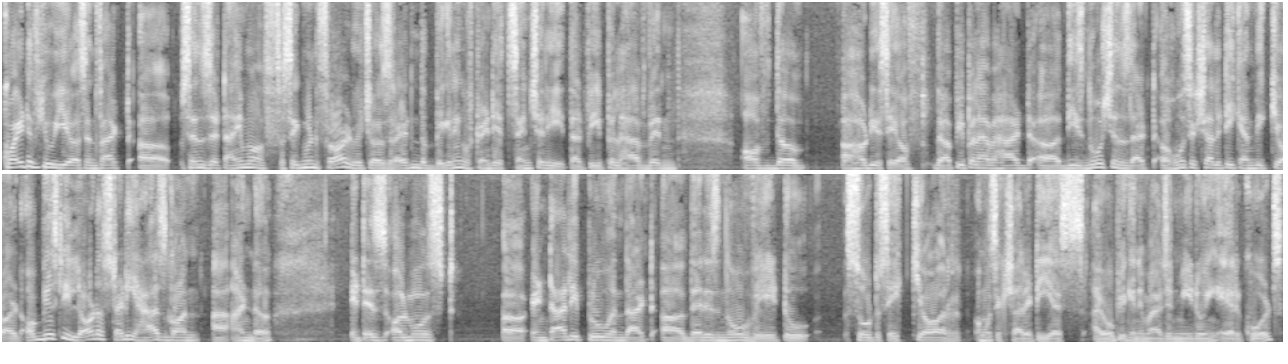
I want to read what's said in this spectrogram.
quite a few years. In fact, uh, since the time of Sigmund Freud, which was right in the beginning of 20th century, that people have been of the uh, how do you say of the people have had uh, these notions that uh, homosexuality can be cured obviously a lot of study has gone uh, under it is almost uh, entirely proven that uh, there is no way to so to say cure homosexuality. Yes i hope you can imagine me doing air quotes.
